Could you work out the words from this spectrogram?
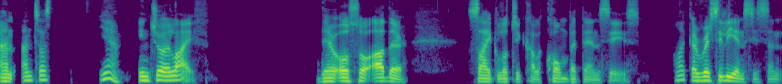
and, and just yeah, enjoy life. There are also other psychological competencies, like a resilience is an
